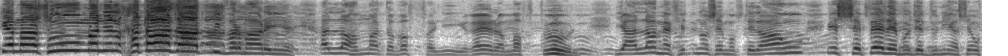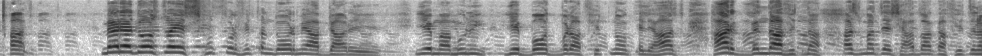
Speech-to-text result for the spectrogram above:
کہ معصوم من الخطا ذات بھی فرما رہی ہیں۔ اللہم توفنی غیر مفتون۔ یا اللہ، میں فتنوں سے مبتلا ہوں، اس سے پہلے مجھے دنیا سے اٹھا دے میرے دوستو، اس پر فتن دور میں آپ جا رہے ہیں۔ یہ معمولی، یہ بہت بڑا فتنوں کے لحاظ، ہر گندا فتنہ، عظمت صحابہ کا فتنہ،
